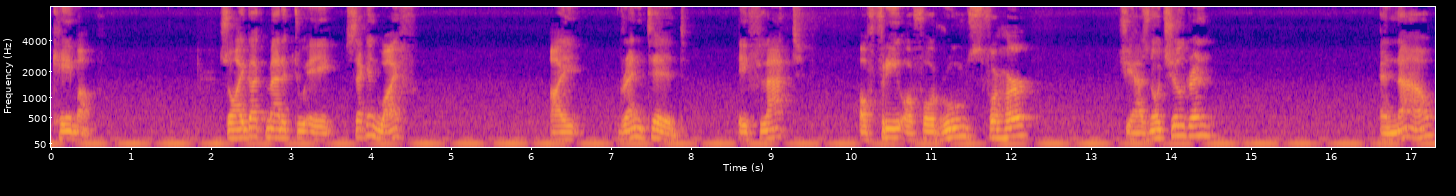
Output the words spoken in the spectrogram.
came up. So I got married to a second wife. I rented a flat of three or four rooms for her. She has no children. And now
